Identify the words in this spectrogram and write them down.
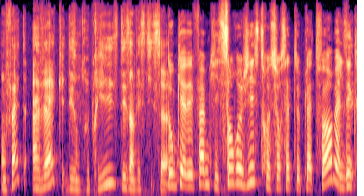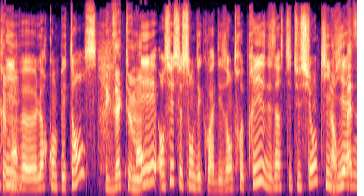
en fait, avec des entreprises, des investisseurs. Donc, il y a des femmes qui s'enregistrent sur cette plateforme, elles décrivent euh, leurs compétences. Exactement. Et ensuite, ce sont des quoi? Des entreprises, des institutions qui viennent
